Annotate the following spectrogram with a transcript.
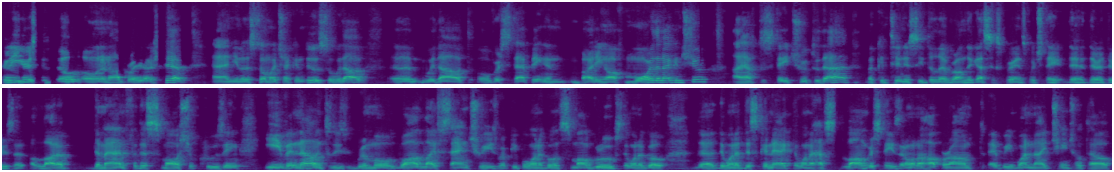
three years to build, own, and operate our ship, and you know, there's so much I can do. So without um, without overstepping and biting off more than I can chew, I have to stay true to that, but continuously deliver on the guest experience, which they, they there's a, a lot of demand for this small ship cruising, even now into these remote wildlife sanctuaries where people want to go in small groups. They want to go, uh, they want to disconnect. They want to have longer stays. They don't want to hop around every one night, change hotel.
